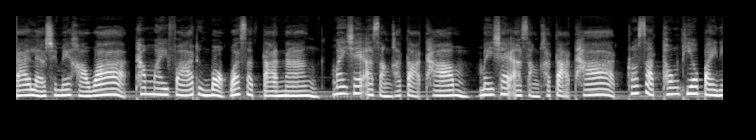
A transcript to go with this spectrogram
ได้แล้วใช่ไหมคะว่าทำไมฟ้าถึงบอกว่าสัตตานัง ไม่ใช่อสังขตาธรรม ไม่ใช่อสังขตาธาตุเพราะสัตว์ท่องเที่ยวไปใน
